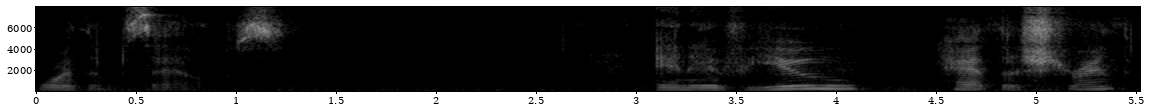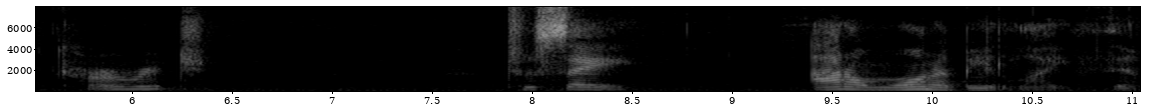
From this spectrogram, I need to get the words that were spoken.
for themselves. And if you had the strength, courage to say, I don't want to be like them,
